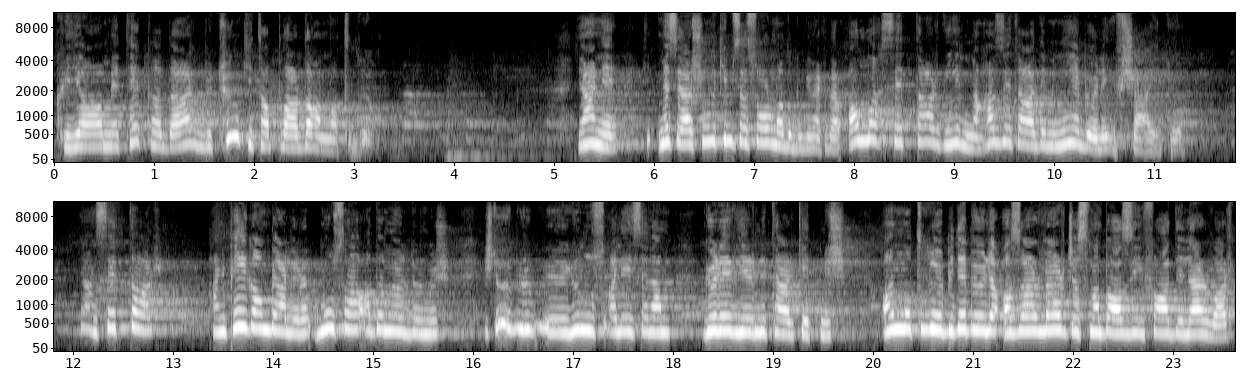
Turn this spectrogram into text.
kıyamete kadar bütün kitaplarda anlatılıyor. Yani mesela şunu kimse sormadı bugüne kadar. Allah settar değil mi? Hazreti Adem'i niye böyle ifşa ediyor? Yani settar. Hani peygamberlere Musa adam öldürmüş. İşte öbür e, Yunus aleyhisselam görev yerini terk etmiş. Anlatılıyor. Bir de böyle azarlarcasına bazı ifadeler var.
